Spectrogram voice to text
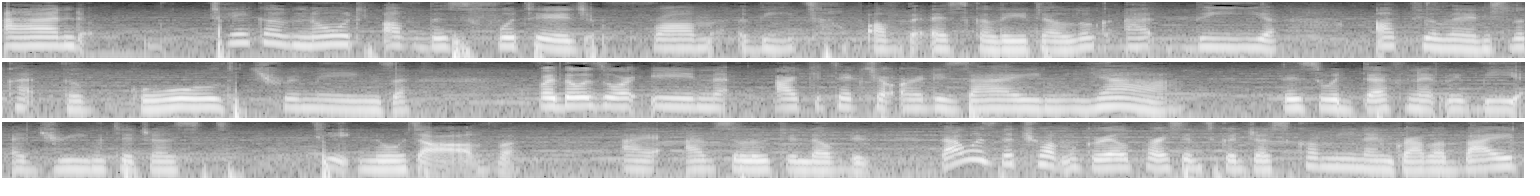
And take a note of this footage from the top of the escalator. Look at the opulence. Look at the gold trimmings. For those who are in architecture or design, yeah, this would definitely be a dream to just take note of. I absolutely loved it. That was the Trump Grill. Persons could just come in and grab a bite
